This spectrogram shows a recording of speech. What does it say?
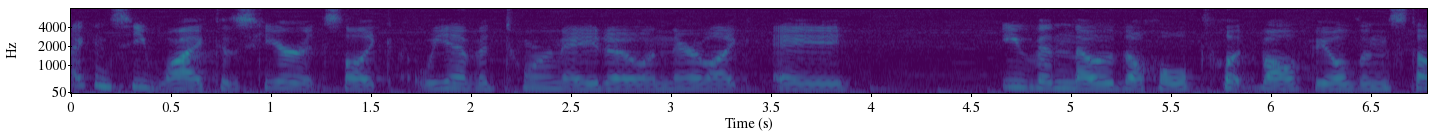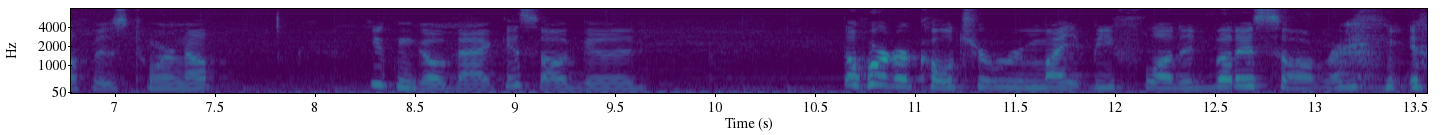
I can see why, because here it's like we have a tornado and they're like, a, even though the whole football field and stuff is torn up, you can go back, it's all good. The horticulture room might be flooded, but it's alright.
